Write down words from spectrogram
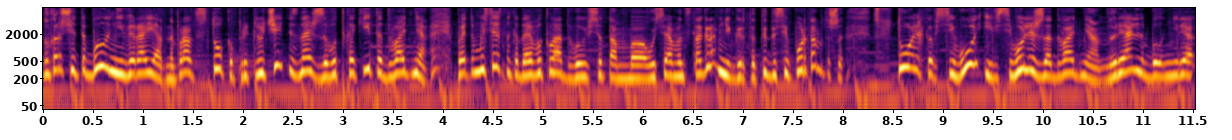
Ну, короче, это было невероятно. Правда, столько приключений, знаешь, за вот какие-то два дня. Поэтому, естественно, когда я выкладываю все там э, у себя в Инстаграм, мне говорят, а ты до сих пор там, потому что столько всего и всего лишь за два дня. Ну, реально было, нере...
